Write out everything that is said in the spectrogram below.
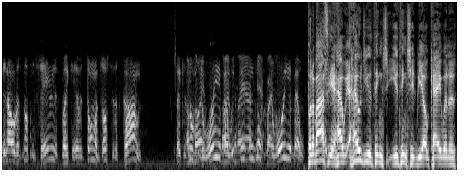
you know, there's nothing serious. Like, it was done and dusted. It's gone. Like, there's nothing to worry about. Niall, We, there's ask you a nothing to worry about. But I'm asking you, how how do you think she, you think she'd be okay with it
